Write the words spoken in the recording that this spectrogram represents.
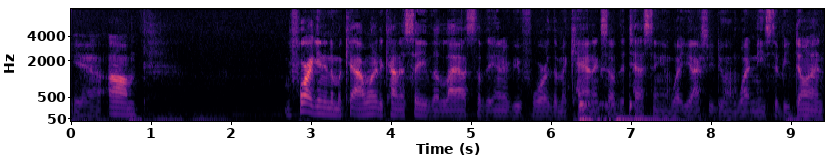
Yeah. Um, before I get into mechanics, I wanted to kind of save the last of the interview for the mechanics of the testing and what you actually do and what needs to be done.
